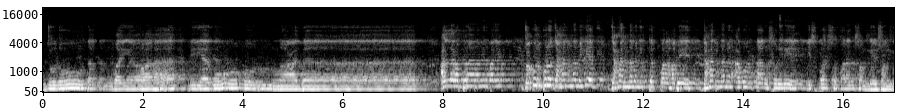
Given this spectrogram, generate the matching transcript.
جلودا غيرها ليذوقوا العذاب আল্লাহ রাব্বুল আলামিন বলেন, যখন কোন জাহান্নামীকে জাহান্নামে নিক্ষেপ করা হবে, জাহান্নামের আগুন তার শরীরে স্পর্শ করার সঙ্গে সঙ্গে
